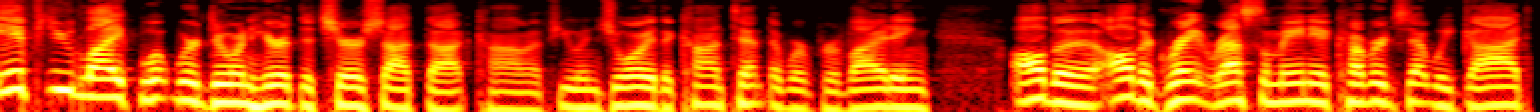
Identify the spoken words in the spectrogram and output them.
if you like what we're doing here at thechairshot.com, if you enjoy the content that we're providing, all the all the great WrestleMania coverage that we got,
